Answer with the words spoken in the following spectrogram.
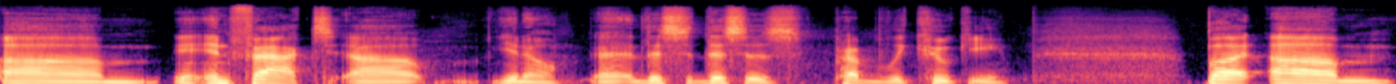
Um, in fact, uh, you know, uh, this this is probably kooky, but um,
